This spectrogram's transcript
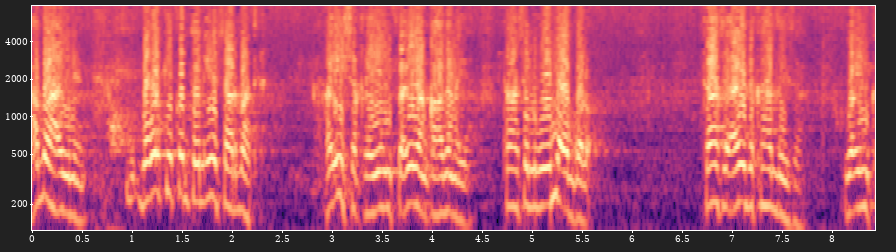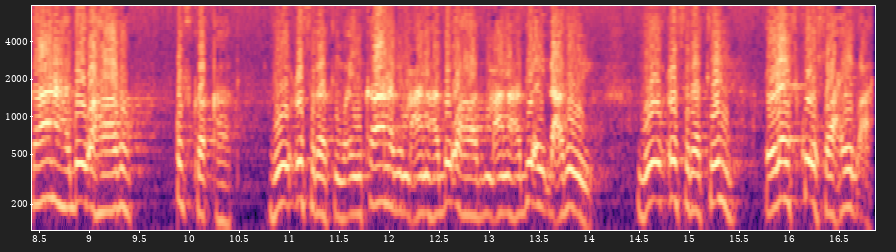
waxba haynin boqolkii konton ii saar baa tiri. Ha ii shaqeeyeen faa'iidaan qaadanaya. Taasi laguma ogolo taasi ayadda ka hadlaysaa wain kaana hadduu ahaado qofka qaad duu cusratin wain kaana bimacnaa hadduu ahaado bimacnaa haddii ay dhacdo wey duu cusratin culays ku saaxiib ah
